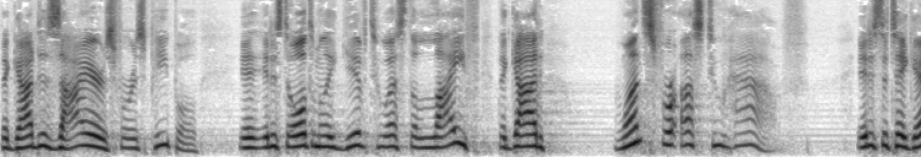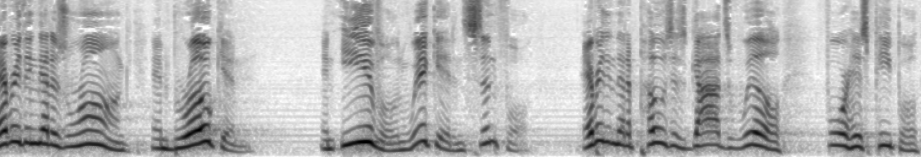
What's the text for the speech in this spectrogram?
that God desires for his people. It is to ultimately give to us the life that God wants for us to have. It is to take everything that is wrong and broken and evil and wicked and sinful, everything that opposes God's will for his people,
